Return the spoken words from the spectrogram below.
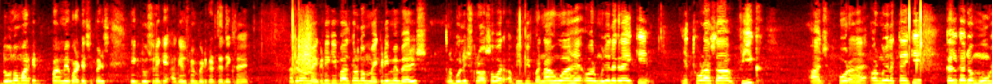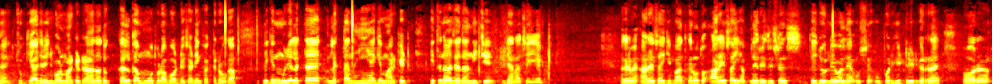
दोनों मार्केट में पार्टिसिपेंट्स एक दूसरे के अगेंस्ट में बिड करते दिख रहे हैं। अगर मैं मैकडी की बात करूँ तो मैकडी में बैरिश बुलिश क्रॉस ओवर अभी भी बना हुआ है और मुझे लग रहा है कि ये थोड़ा सा वीक आज हो रहा है और मुझे लगता है कि कल का जो मूव है, चूँकि आज रेंज बाउंड मार्केट रहा था तो कल का मूव थोड़ा बहुत डिसाइडिंग फैक्टर होगा। लेकिन मुझे लगता है, लगता नहीं है कि मार्केट इतना ज़्यादा नीचे जाना चाहिए। अगर मैं आरएसआई की बात करूँ तो आरएसआई अपने रेजिस्टेंस के जो लेवल है, उससे ऊपर ही ट्रेड कर रहा है। और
